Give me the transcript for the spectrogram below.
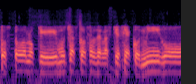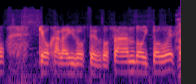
pues todo lo que muchas cosas de las que hacía conmigo que ojalá ido usted gozando y todo eso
